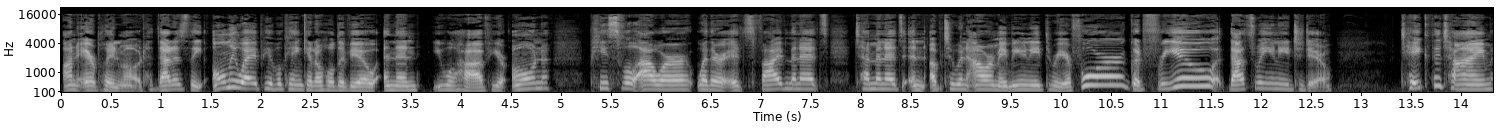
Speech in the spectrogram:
on airplane mode. That is the only way people can't get a hold of you. And then you will have your own peaceful hour, whether it's five minutes, 10 minutes, and up to an hour. Maybe you need three or four. Good for you. That's what you need to do. Take the time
